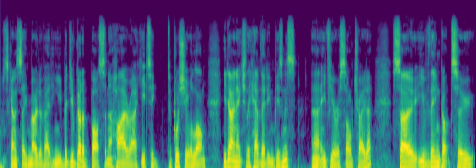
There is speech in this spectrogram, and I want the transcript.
was going to say motivating you, but you've got a boss and a hierarchy to, to push you along. You don't actually have that in business. Uh, if you're a sole trader. So you've then got to,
